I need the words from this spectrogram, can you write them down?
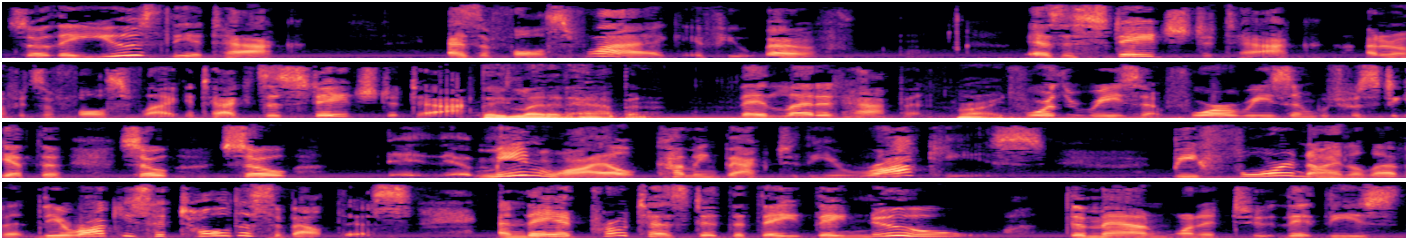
So they used the attack as a false flag, if you, uh, as a staged attack. I don't know if it's a false flag attack. It's a staged attack. They let it happen. They let it happen. Right. For the reason, for a reason which was to get the, so, so, meanwhile, coming back to the Iraqis, before 9-11, the Iraqis had told us about this. And they had protested that they, they knew the man wanted to, the, these,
